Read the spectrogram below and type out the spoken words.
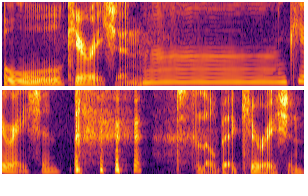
All curation. Mm, curation. Just a little bit of curation.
